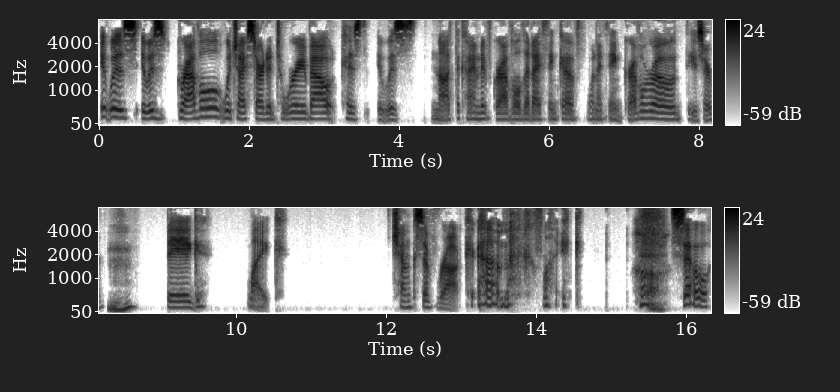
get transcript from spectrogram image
it was it was gravel, which I started to worry about because it was not the kind of gravel that I think of when I think gravel road. These are hmm big like chunks of rock um like Huh. so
